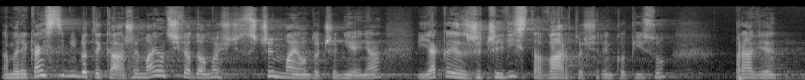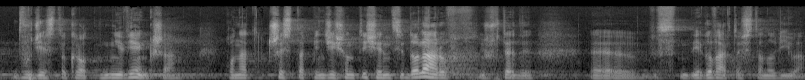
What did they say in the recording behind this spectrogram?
Amerykańscy bibliotekarze, mając świadomość, z czym mają do czynienia i jaka jest rzeczywista wartość rękopisu, prawie dwudziestokrotnie większa, ponad 350 tysięcy dolarów już wtedy e, jego wartość stanowiła.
